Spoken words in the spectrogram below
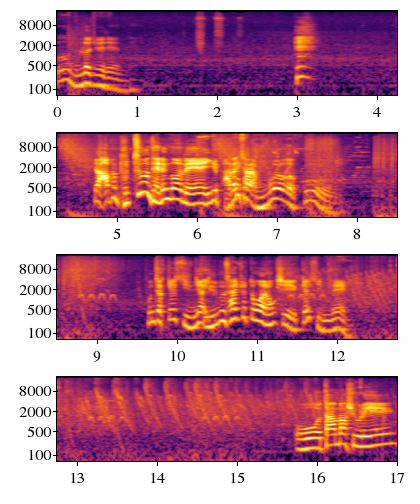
꾹 눌러줘야 되는데. 야 앞에 붙으면 되는 거네. 이게 바닥이 잘 안 보여갖고. 혼자 깰 수 있냐? 1분 40초 동안 혹시 깰 수 있네. 오 다막 슈링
